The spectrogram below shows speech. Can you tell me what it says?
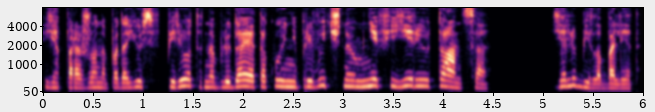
Я пораженно подаюсь вперед, наблюдая такую непривычную мне феерию танца. Я любила балет.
